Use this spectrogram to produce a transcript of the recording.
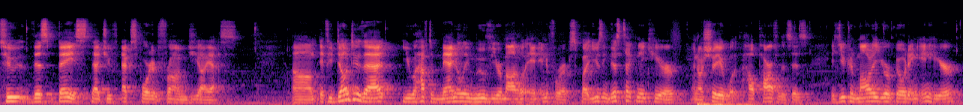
to this base that you've exported from GIS. Um, if you don't do that, you will have to manually move your model in InfraWorks. But using this technique here, and I'll show you what, how powerful this is, is you can model your building in here,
